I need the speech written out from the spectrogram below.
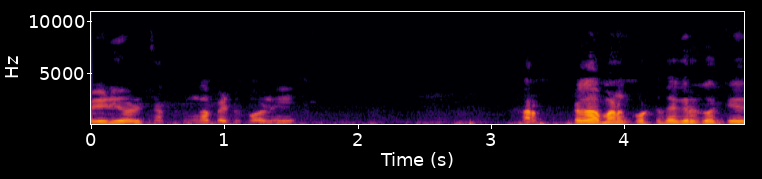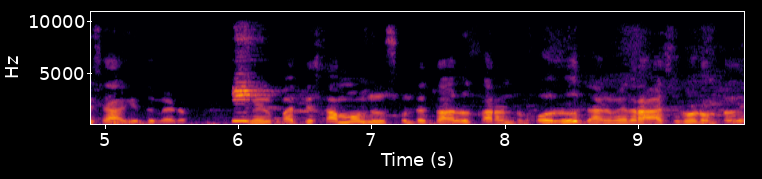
వీడియోని చక్కగా పెట్టుకొని కరెక్ట్గా మన కొట్టు దగ్గరికి వచ్చేసి ఆగిద్ది మేడం. మీరు ప్రతి స్తంభం చూసుకుంటే చాలు కరెంటు పోలు దాని మీద రాసి కూడా ఉంటుంది.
